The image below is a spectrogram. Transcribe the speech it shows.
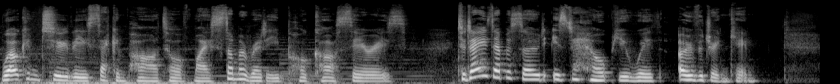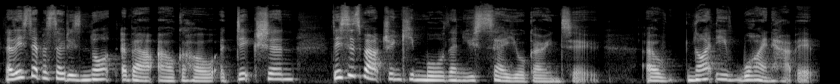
Welcome to the second part of my Summer Ready podcast series. Today's episode is to help you with overdrinking. Now, this episode is not about alcohol addiction. This is about drinking more than you say you're going to, a nightly wine habit,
